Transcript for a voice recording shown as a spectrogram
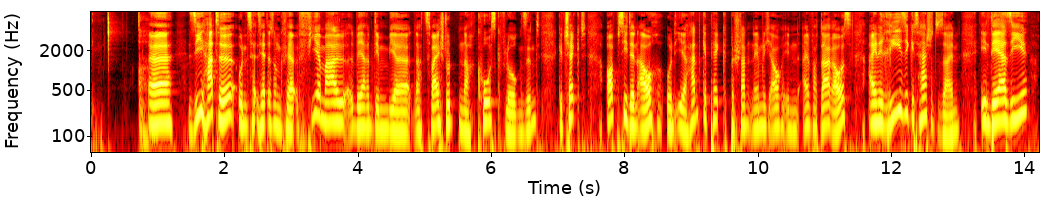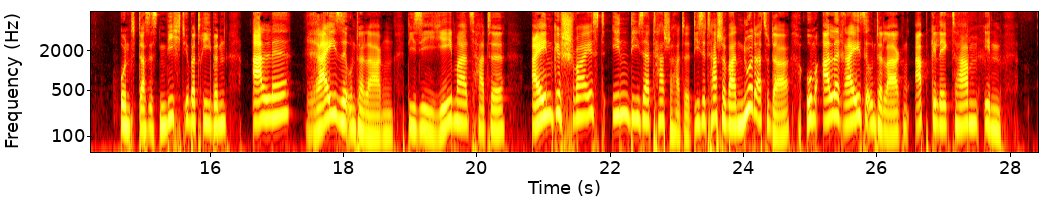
Oh. äh, sie hatte, und sie hat es ungefähr viermal, währenddem wir nach zwei Stunden nach Kos geflogen sind, gecheckt, ob sie denn auch, und ihr Handgepäck bestand nämlich auch in einfach daraus, eine riesige Tasche zu sein, in der sie, und das ist nicht übertrieben, alle Reiseunterlagen, die sie jemals hatte, eingeschweißt in dieser Tasche hatte. Diese Tasche war nur dazu da, um alle Reiseunterlagen abgelegt zu haben in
